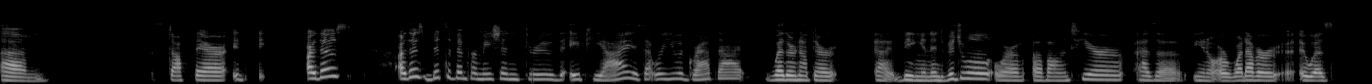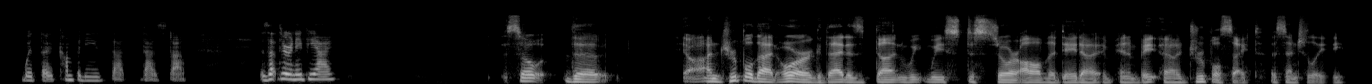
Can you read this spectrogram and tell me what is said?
um, stuff there it, it- are those are those bits of information through the API? Is that where you would grab that? Whether or not they're uh, being an individual or a, a volunteer as a, you know, or whatever it was with the companies that that stuff. Is that through an API? So the on Drupal.org, that is done. We we just store all the data in a a Drupal site essentially.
